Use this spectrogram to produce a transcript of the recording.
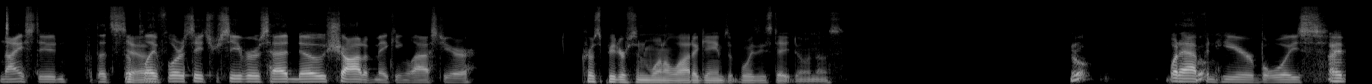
Nice, dude. That's the yeah. play Florida State's receivers had no shot of making last year. Chris Petersen won a lot of games at Boise State doing this. What happened here, boys? I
